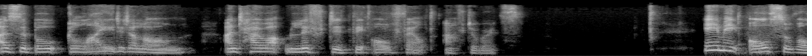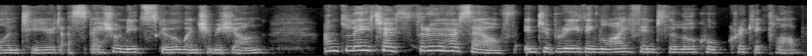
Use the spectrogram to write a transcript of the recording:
as the boat glided along and how uplifted they all felt afterwards. Amy also volunteered at a special needs school when she was young and later threw herself into breathing life into the local cricket club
